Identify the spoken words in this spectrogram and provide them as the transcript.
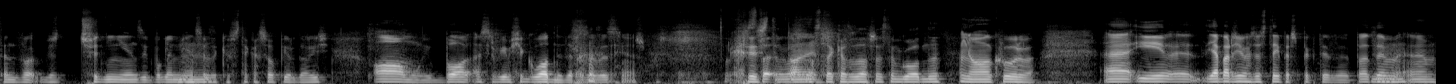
ten dwa, wiesz, trzy dni nie język w ogóle mięsa, z takiego steka sobie opierdolić. O mój bo, a zrobiłem się głodny teraz obecnie. Chryste, panie. na steka to zawsze jestem głodny. No kurwa. E, I e, ja bardziej chodzę z tej perspektywy. Poza tym Mhm. em,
